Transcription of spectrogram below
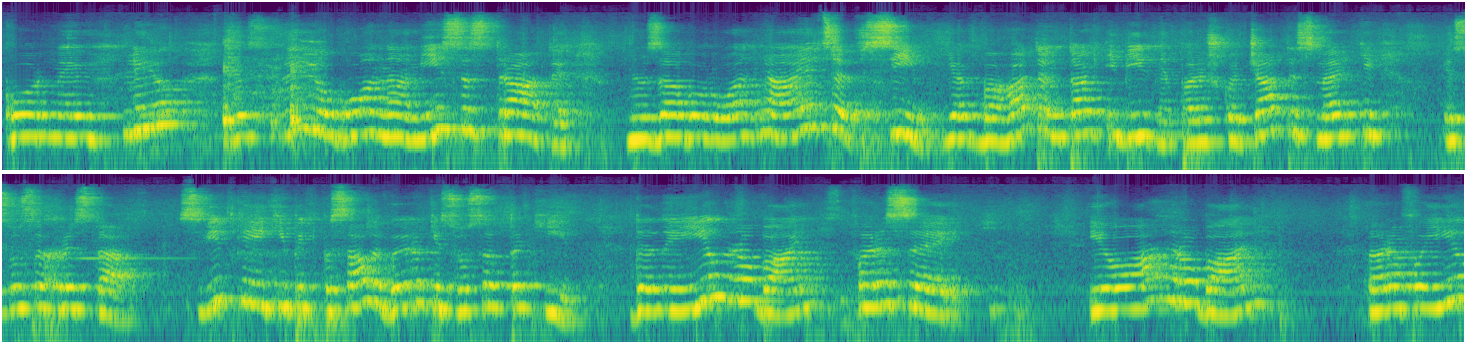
Корнелію вести його на місце страти. Забороняється всім, як багатим, так і бідним, перешкоджати смерті Ісуса Христа. Свідки, які підписали вирок Ісуса такі. Даниїл Робань, Фарисей, Іоанн Робань, Рафаїл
